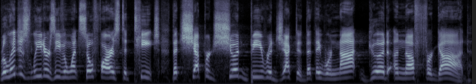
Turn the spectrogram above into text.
Religious leaders even went so far as to teach that shepherds should be rejected, that they were not good enough for God.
